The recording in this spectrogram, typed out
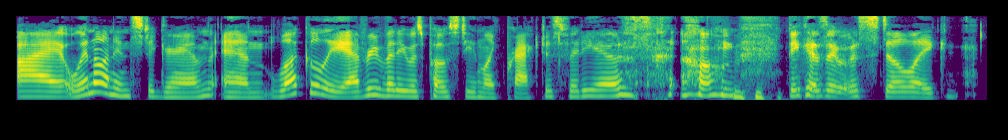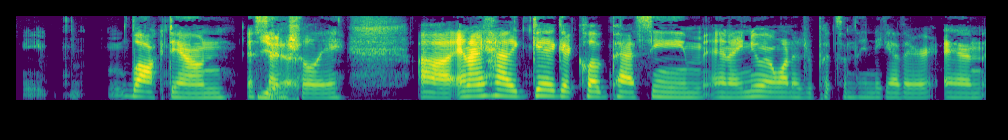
I went on Instagram, and luckily everybody was posting like practice videos um, because it was still like lockdown essentially. Yeah. Uh, and I had a gig at Club Passim, and I knew I wanted to put something together. And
